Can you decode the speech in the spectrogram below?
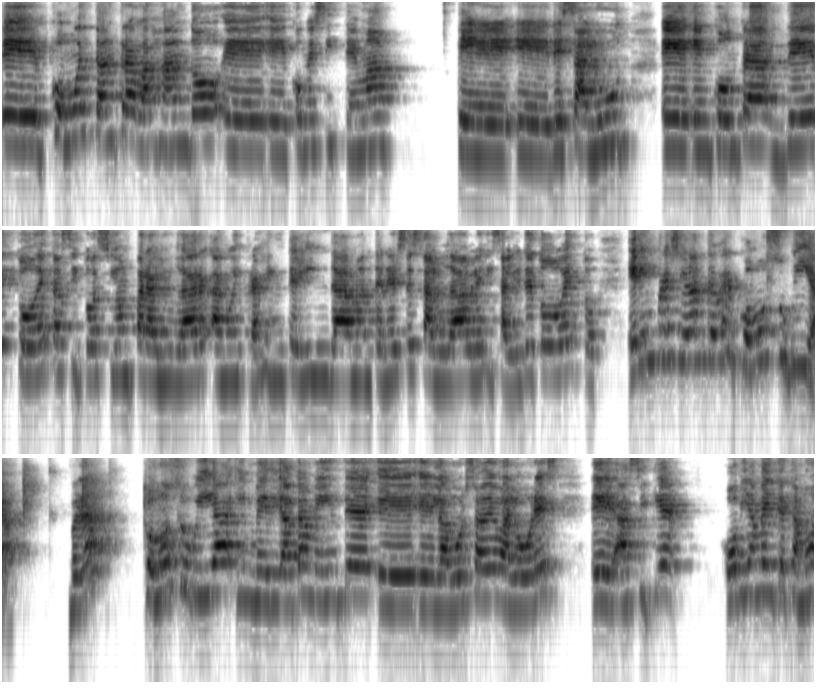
eh, cómo están trabajando eh, eh, con el sistema de salud en contra de toda esta situación para ayudar a nuestra gente linda a mantenerse saludables y salir de todo esto. Era impresionante ver cómo subía, ¿verdad? Cómo subía inmediatamente la bolsa de valores. así que Obviamente estamos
